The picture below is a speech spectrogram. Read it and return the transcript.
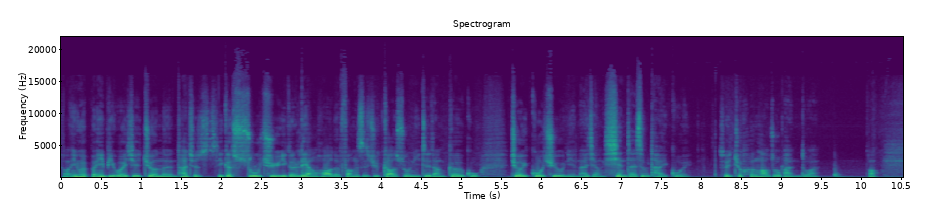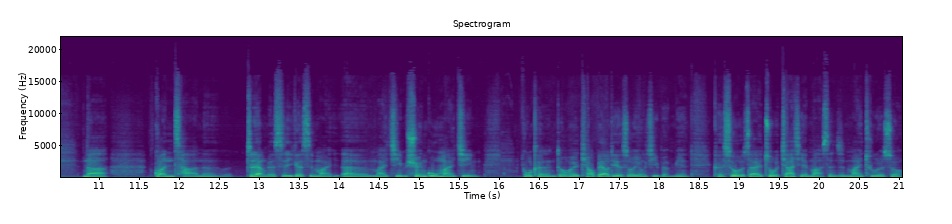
哦。因为本一笔未结就能，它就是一个数据，一个量化的方式去告诉你这档个股，就以过去五年来讲，现在是不是太贵？所以就很好做判断。哦，那观察呢？这两个是一个是买呃买进选股买进，我可能都会挑标的的时候用基本面，可是我在做加减码甚至卖出的时候，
